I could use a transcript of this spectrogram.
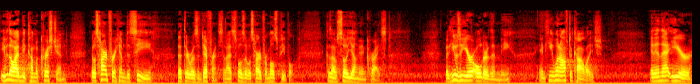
Even though I'd become a Christian, it was hard for him to see that there was a difference. And I suppose it was hard for most people because I was so young in Christ. But he was a year older than me, and he went off to college. And in that year,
